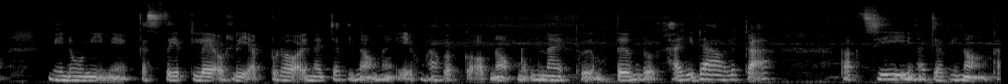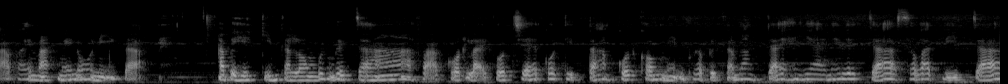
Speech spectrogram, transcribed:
เมนูนี้เนี่ยก็เสร็จแล้วเรียบร้อยนะจ๊ะพี่น้องนางเอกของเราก็กรอบนอกนุ่มในเพิ่มเติมด้วยไข่ดาวแล้วก็ผักชีนะจ๊ะพี่น้องถ้าไปมักเมนูนี้ก็ เอาไปเฮ็ดกินกันลองเบิ่งด้อจ้า ฝากกดไลค์กดแชร์กดติดตามกดคอมเมนต์เพื่อเป็นกำลังใจให้ยายนี่เลยจ้า สวัสดีจ้า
